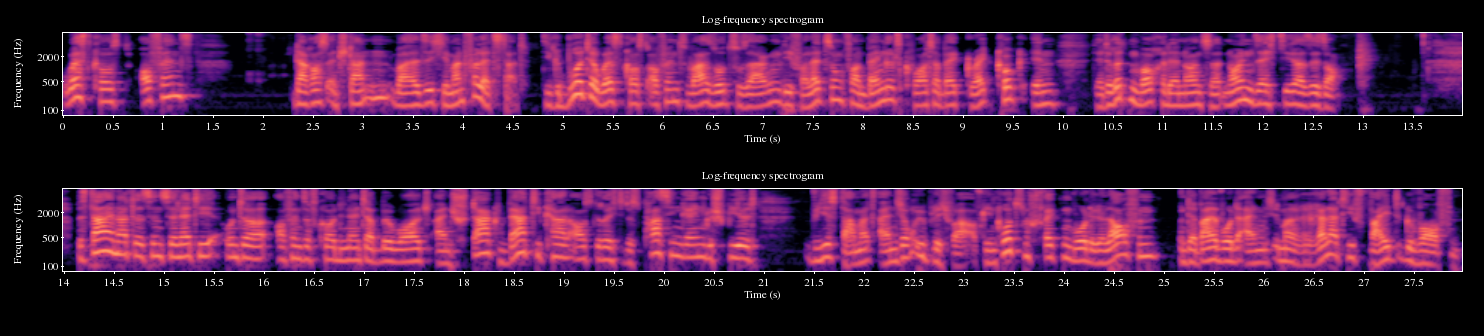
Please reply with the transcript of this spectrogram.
West Coast Offense daraus entstanden, weil sich jemand verletzt hat. Die Geburt der West Coast Offense war sozusagen die Verletzung von Bengals Quarterback Greg Cook in der dritten Woche der 1969er Saison. Bis dahin hatte Cincinnati unter Offensive Coordinator Bill Walsh ein stark vertikal ausgerichtetes Passing Game gespielt, wie es damals eigentlich auch üblich war. Auf den kurzen Strecken wurde gelaufen und der Ball wurde eigentlich immer relativ weit geworfen.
